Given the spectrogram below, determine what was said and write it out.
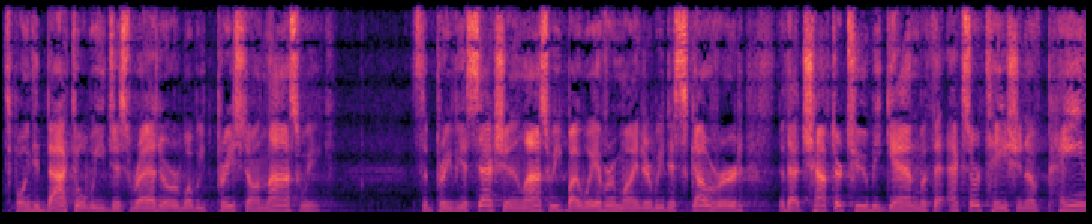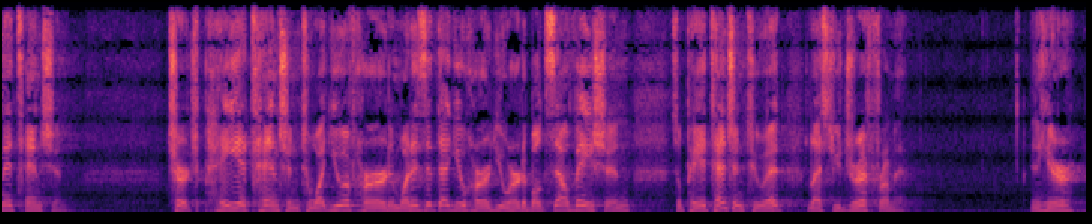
It's pointing back to what we just read or what we preached on last week. It's the previous section. And last week, by way of reminder, we discovered that chapter 2 began with the exhortation of paying attention Church, pay attention to what you have heard. And what is it that you heard? You heard about salvation. So pay attention to it, lest you drift from it. And here,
